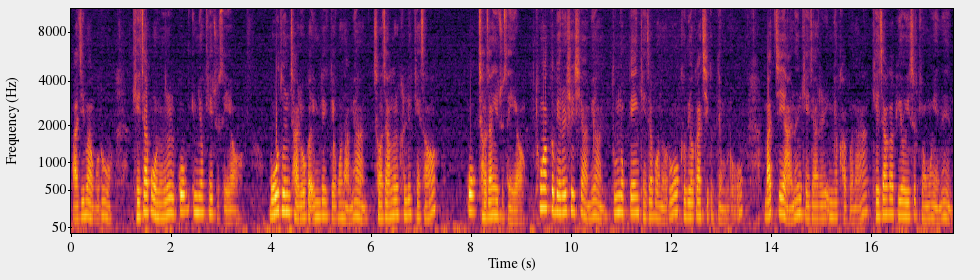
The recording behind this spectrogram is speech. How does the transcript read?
마지막으로 계좌번호를 꼭 입력해 주세요. 모든 자료가 입력되고 나면 저장을 클릭해서 꼭 저장해 주세요. 통합급여를 실시하면 등록된 계좌번호로 급여가 지급되므로 맞지 않은 계좌를 입력하거나 계좌가 비어 있을 경우에는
